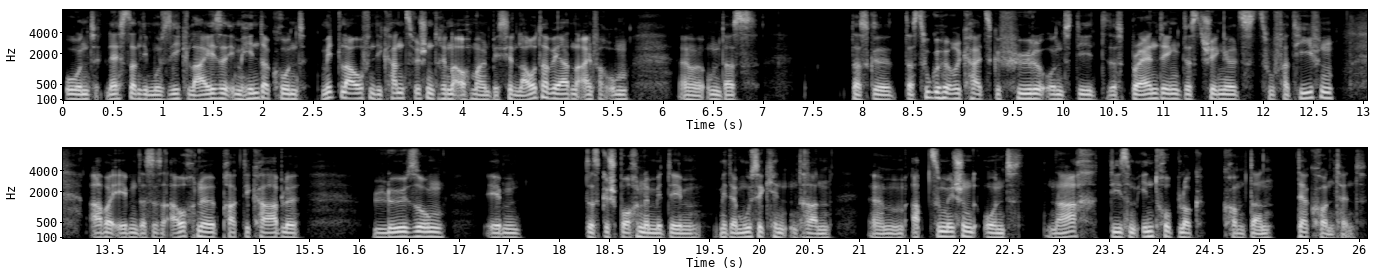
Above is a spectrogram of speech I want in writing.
und lässt dann die Musik leise im Hintergrund mitlaufen. Die kann zwischendrin auch mal ein bisschen lauter werden, einfach um, äh, um das, das, das Zugehörigkeitsgefühl und die, das Branding des Jingles zu vertiefen. Aber eben, das ist auch eine praktikable Lösung, eben das Gesprochene mit dem, mit der Musik hinten dran ähm, abzumischen und nach diesem Intro-Block kommt dann der Content.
